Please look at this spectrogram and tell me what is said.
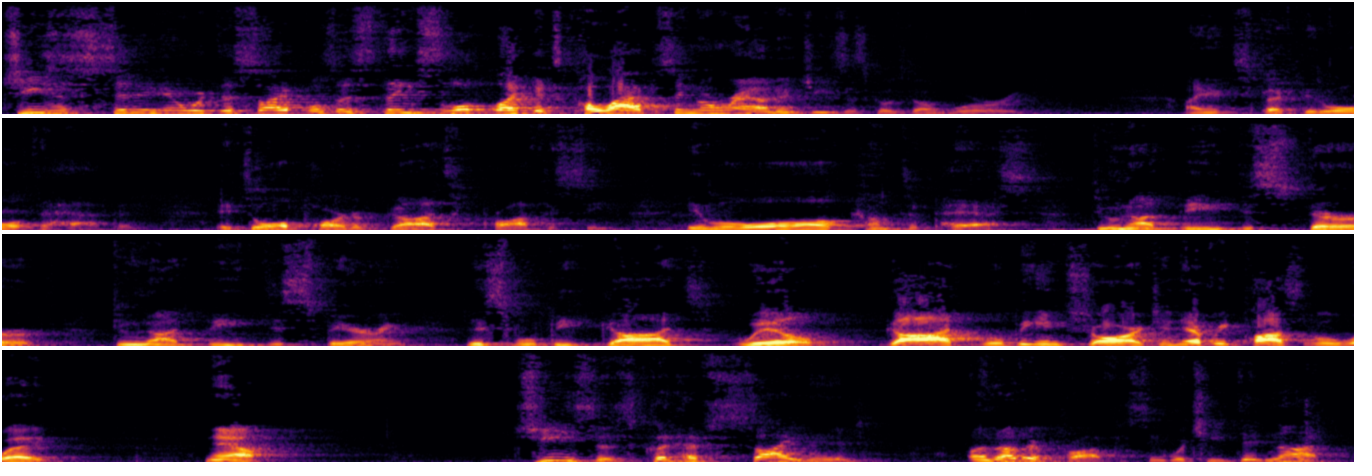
Jesus sitting there with disciples as things look like it's collapsing around. And Jesus goes, Don't worry. I expect it all to happen. It's all part of God's prophecy. It will all come to pass. Do not be disturbed. Do not be despairing. This will be God's will. God will be in charge in every possible way. Now, Jesus could have cited another prophecy, which he did not.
